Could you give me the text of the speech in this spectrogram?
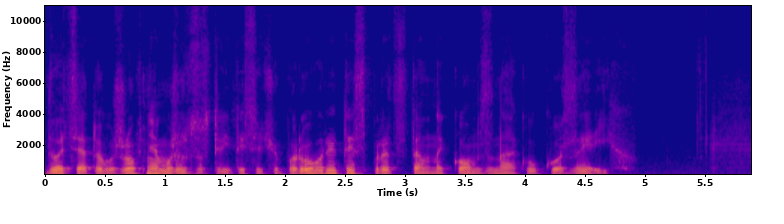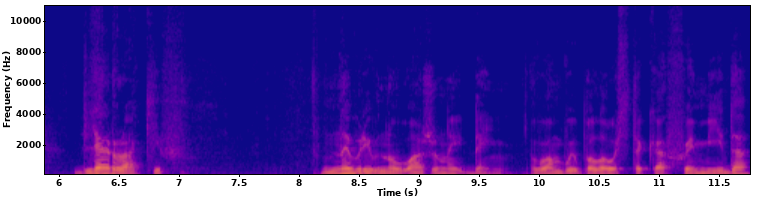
20 жовтня можуть зустрітися чи поговорити з представником знаку Козиріг. Для раків неврівноважений день. Вам випала ось така феміда.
